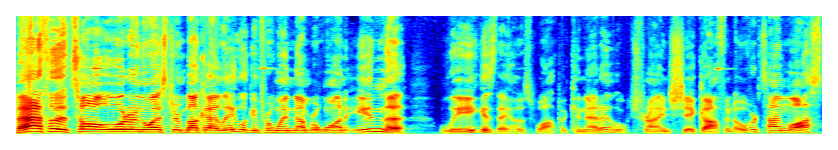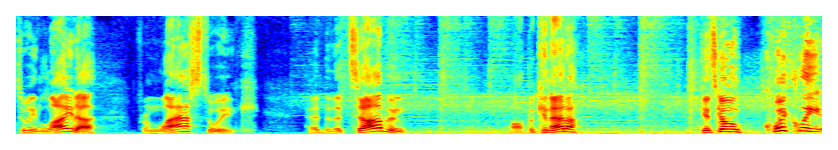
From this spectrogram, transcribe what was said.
Bath of the tall order in the Western Buckeye League, looking for win number one in the league as they host Wapakoneta, who will try and shake off an overtime loss to Elida from last week. Head to the tub and Wapakoneta gets going quickly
